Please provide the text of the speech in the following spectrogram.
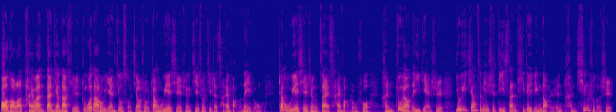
报道了台湾淡江大学中国大陆研究所教授张吴越先生接受记者采访的内容。张五岳先生在采访中说，很重要的一点是，由于江泽民是第三梯队领导人，很清楚的是，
